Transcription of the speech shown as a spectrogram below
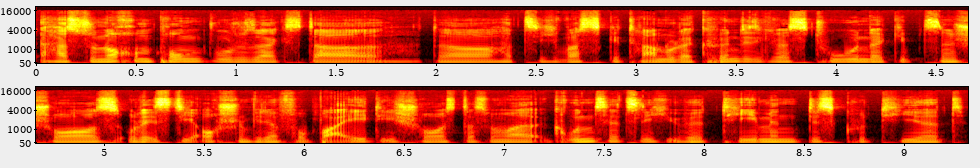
hast du noch einen Punkt, wo du sagst, da, da hat sich was getan oder könnte sich was tun, da gibt es eine Chance oder ist die auch schon wieder vorbei, die Chance, dass man mal grundsätzlich über Themen diskutiert?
